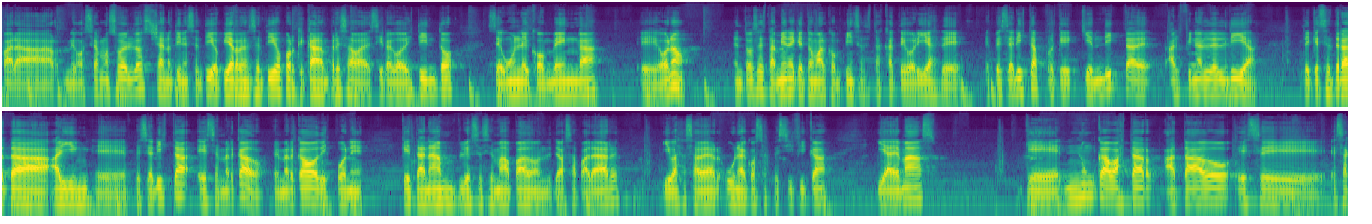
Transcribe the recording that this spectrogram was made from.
para negociarnos sueldos, ya no tiene sentido, pierden sentido porque cada empresa va a decir algo distinto según le convenga eh, o no. Entonces también hay que tomar con pinzas estas categorías de especialistas porque quien dicta al final del día de qué se trata alguien eh, especialista es el mercado. El mercado dispone qué tan amplio es ese mapa donde te vas a parar y vas a saber una cosa específica. Y además, que nunca va a estar atado ese, esa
